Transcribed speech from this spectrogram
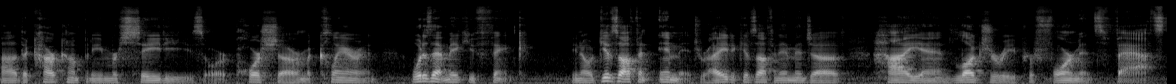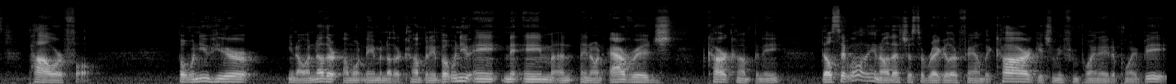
uh, the car company Mercedes or Porsche or McLaren, what does that make you think? You know, it gives off an image, right? It gives off an image of high end, luxury, performance, fast, powerful. But when you hear, you know, another, I won't name another company, but when you aim, aim an, you know, an average car company, they'll say, well, you know, that's just a regular family car, it gets you me from point A to point B.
